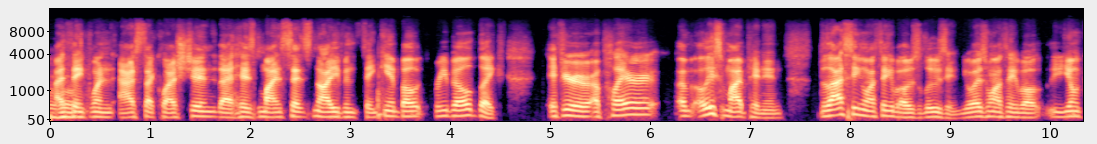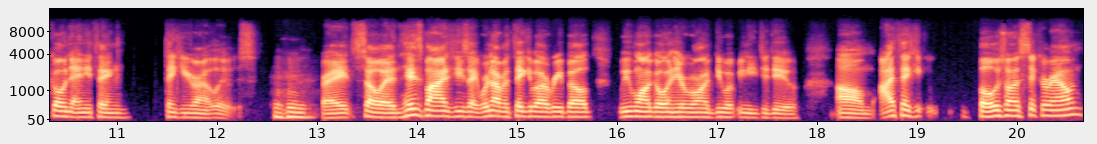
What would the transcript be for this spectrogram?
Mm-hmm. I think when asked that question, that his mindset's not even thinking about rebuild. Like, if you're a player, um, at least in my opinion, the last thing you want to think about is losing. You always want to think about you don't go into anything thinking you're going to lose, mm-hmm. right? So in his mind, he's like, we're not even thinking about a rebuild. We want to go in here. We want to do what we need to do. Um, I think Bo's want to stick around.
